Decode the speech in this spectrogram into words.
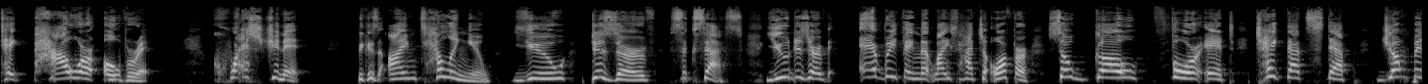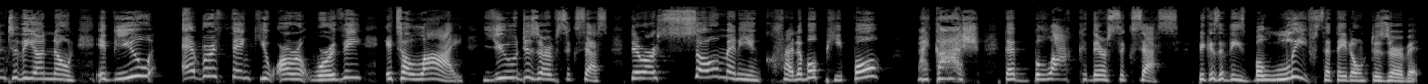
Take power over it. Question it because I'm telling you, you deserve success. You deserve everything that life had to offer. So go for it. Take that step. Jump into the unknown. If you ever think you aren't worthy, it's a lie. You deserve success. There are so many incredible people, my gosh, that block their success because of these beliefs that they don't deserve it.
